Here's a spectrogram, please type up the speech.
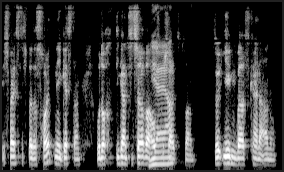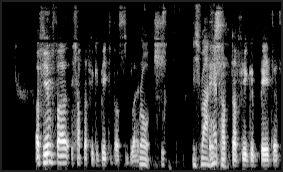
ich weiß nicht, war das heute? Nee, gestern, wo doch die ganzen Server Ja, ja. ausgeschaltet waren. So irgendwas, keine Ahnung. Auf jeden Fall, ich habe dafür gebetet, das zu bleiben. Bro, ich, ich war Ich happy. habe dafür gebetet.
